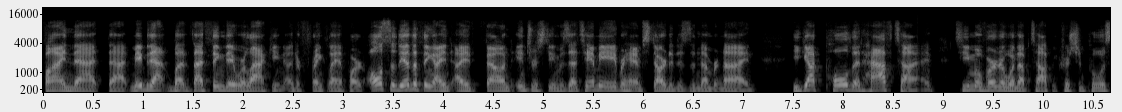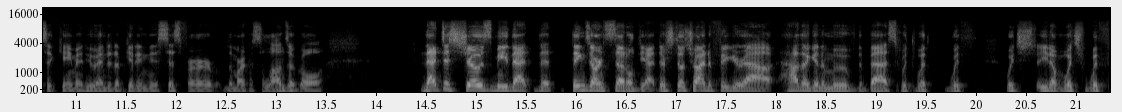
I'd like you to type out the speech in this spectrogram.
find that that maybe that but that thing they were lacking under Frank Lampard. Also, the other thing I, I found interesting was that Tammy Abraham started as the number nine. He got pulled at halftime. Timo Werner went up top, and Christian Pulisic came in, who ended up getting the assist for the Marcos Alonso goal. That just shows me that that things aren't settled yet. They're still trying to figure out how they're going to move the best with with with which you know which with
